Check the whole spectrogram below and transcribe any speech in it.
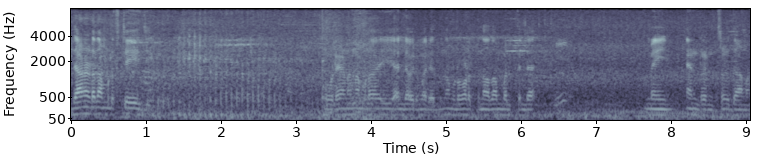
ഇതാണ് ഇവിടെ നമ്മുടെ സ്റ്റേജ്. ഇവിടെയാണ് നമ്മുടെ ഈ എല്ലാവരും വരുന്നത്. നമ്മുടെ വടക്കുന്നാഥ അമ്പലത്തിന്റെ മെയിൻ എൻട്രൻസ് ഇതാണ്.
